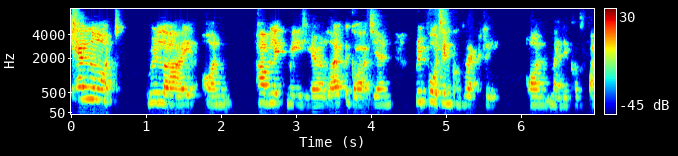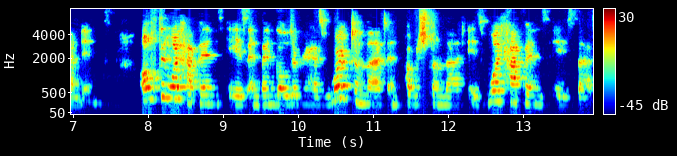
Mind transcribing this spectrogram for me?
cannot rely on public media like The Guardian reporting correctly on medical findings. Often what happens is, and Ben Goldacre has worked on that and published on that, is what happens is that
